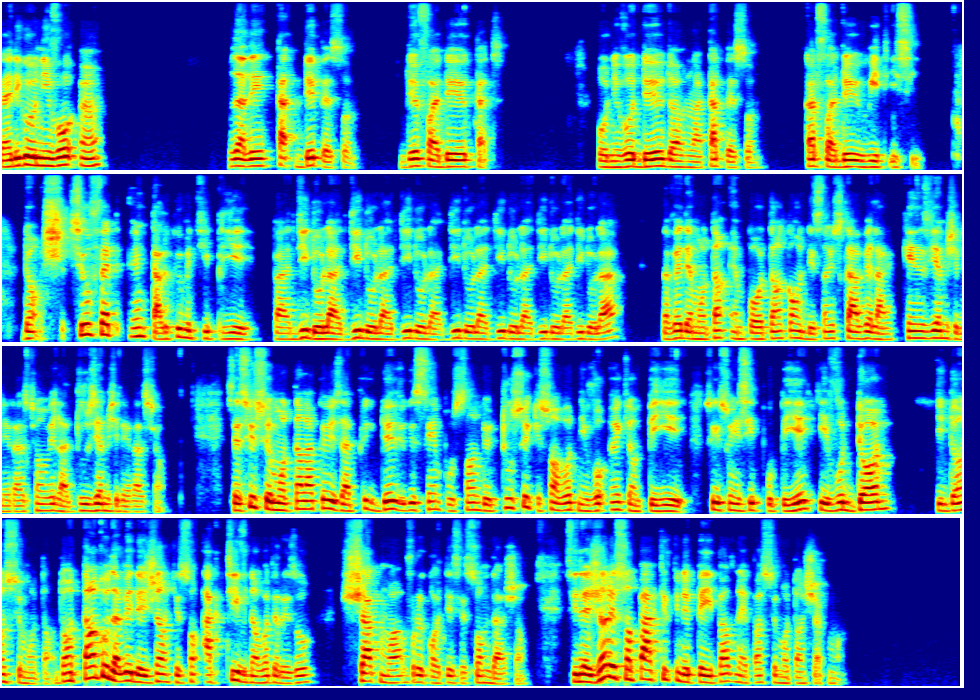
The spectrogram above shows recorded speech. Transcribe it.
C'est-à-dire qu'au niveau 1, vous avez 4, 2 personnes. 2 fois 2, 4. Au niveau 2, on a 4 personnes. 4 fois 2, 8 ici. Donc, si vous faites un calcul multiplié par 10 dollars, 10 dollars, 10 dollars, 10 dollars, 10 dollars, 10 dollars, 10 dollars, ça fait des montants importants quand on descend jusqu'à la 15e génération, vers la 12e génération. C'est sur ce montant-là qu'ils appliquent 2,5% de tous ceux qui sont à votre niveau 1 qui ont payé, ceux qui sont ici pour payer, qui vous donnent, qui donnent ce montant. Donc, tant que vous avez des gens qui sont actifs dans votre réseau, chaque mois, vous récoltez ces sommes d'argent. Si les gens ne sont pas actifs, qui ne payent pas, vous n'avez pas ce montant chaque mois.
